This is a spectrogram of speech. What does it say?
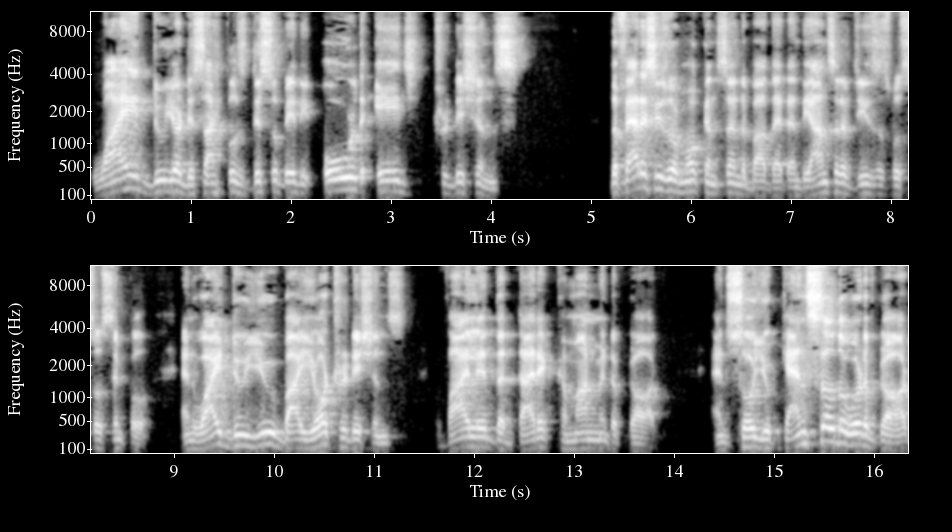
Why do your disciples disobey the old age traditions? The Pharisees were more concerned about that, and the answer of Jesus was so simple and why do you, by your traditions, violate the direct commandment of God? And so you cancel the word of God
